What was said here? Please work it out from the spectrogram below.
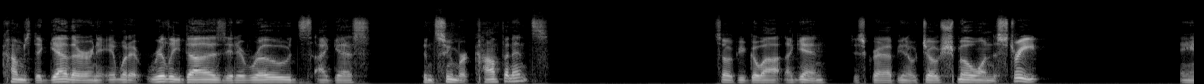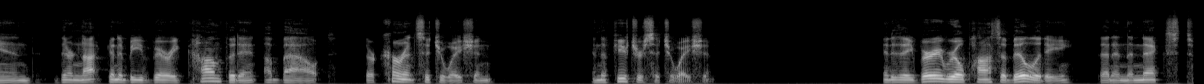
comes together, and it, what it really does, it erodes, I guess, consumer confidence. So if you go out again, just grab you know Joe Schmo on the street, and they're not going to be very confident about their current situation and the future situation. It is a very real possibility that in the next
